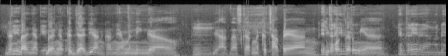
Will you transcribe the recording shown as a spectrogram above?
Dan Game- banyak game banyak over. kejadian kan yang meninggal Mm. di atas karena kecapean, Yang terakhir tuh, hipotermia. yang terakhir yang ada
